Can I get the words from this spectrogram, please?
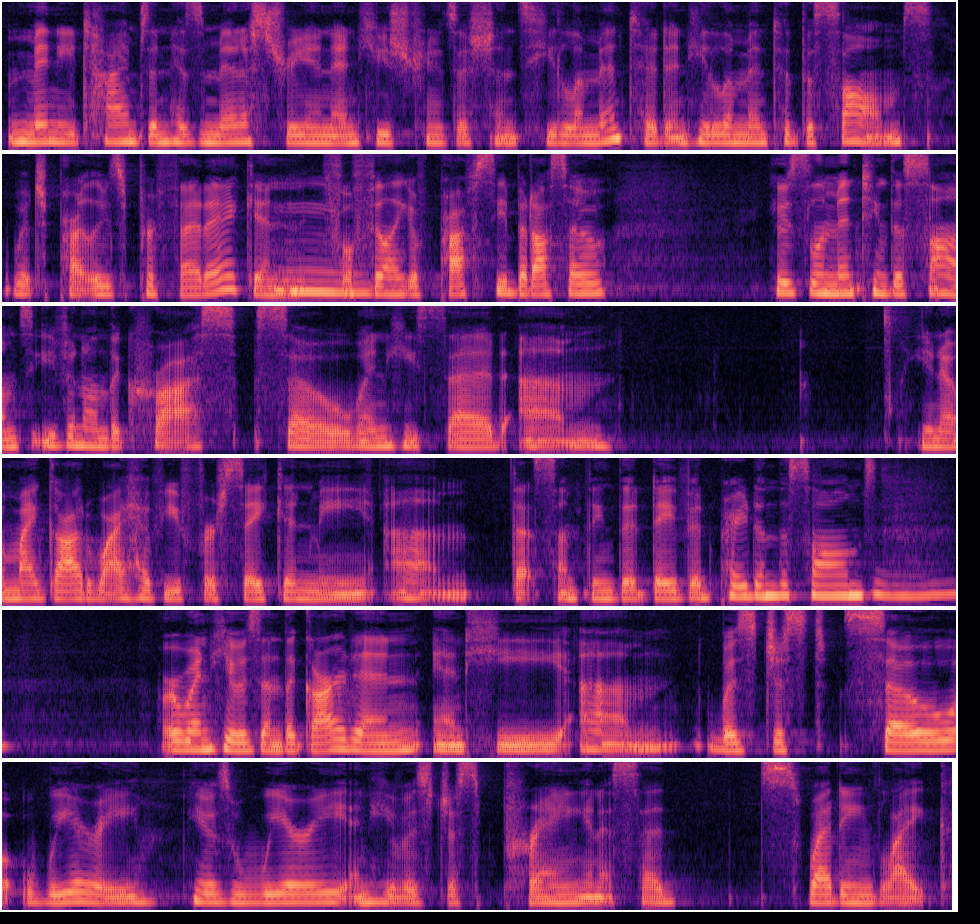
many times in his ministry and in huge transitions, he lamented and he lamented the Psalms, which partly was prophetic and fulfilling of prophecy, but also he was lamenting the Psalms even on the cross. So when he said, um, you know, my God, why have you forsaken me? Um, that's something that David prayed in the Psalms. Mm-hmm. Or when he was in the garden and he um, was just so weary. He was weary and he was just praying, and it said, sweating like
